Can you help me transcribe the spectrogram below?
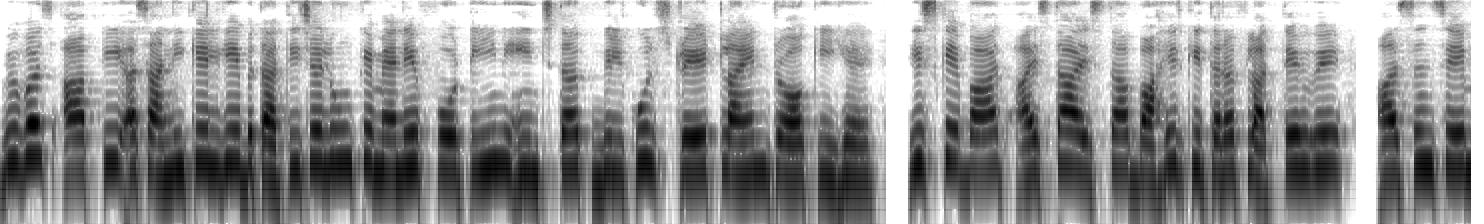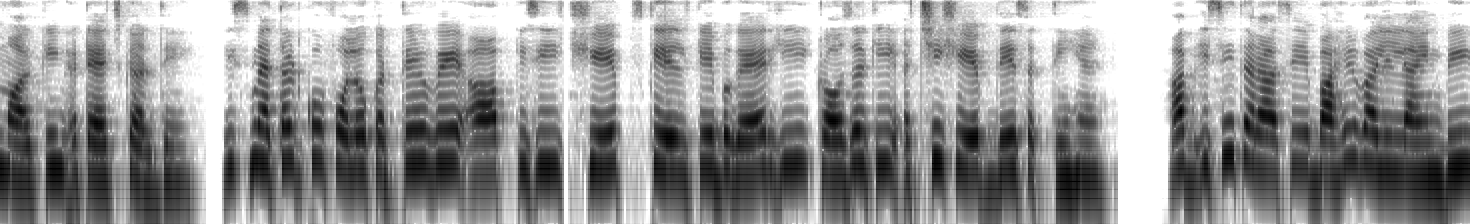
व्यूवर्स आपकी आसानी के लिए बताती चलूँ कि मैंने 14 इंच तक बिल्कुल स्ट्रेट लाइन ड्रॉ की है। इसके बाद आहिस्ता आहिस्ता बाहर की तरफ़ लाते हुए आसन से मार्किंग अटैच कर दें। इस मेथड को फॉलो करते हुए आप किसी शेप, स्केल के बगैर ही ट्राउज़र की अच्छी शेप दे सकती हैं। अब इसी तरह से बाहर वाली लाइन भी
